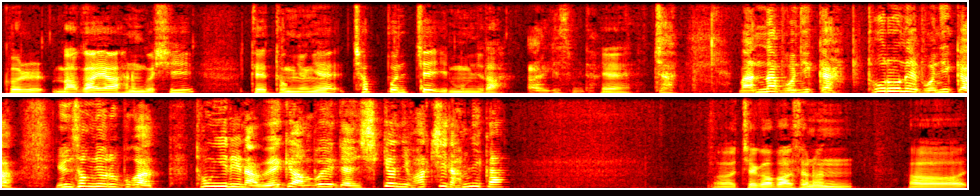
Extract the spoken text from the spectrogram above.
그걸 막아야 하는 것이 대통령의 첫 번째 임무입니다. 알겠습니다. 예. 자, 만나 보니까 토론해 보니까 윤석열 후보가 통일이나 외교 안보에 대한 식견이 확실합니까? 어, 제가 봐서는 어,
